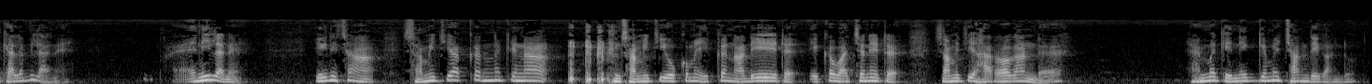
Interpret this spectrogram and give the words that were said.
කැළඹිලා නැහැ. ඇනිලා නැහැ. ඒ නිසා සමිතියක් කරන කෙනා සමිතිය ඔක්කොම එක නඩේට එක වචනෙට සමිතිය හරවගන්න හැම කෙනෙක්ගෙම ඡන්දේ ගන්න ඕනේ.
